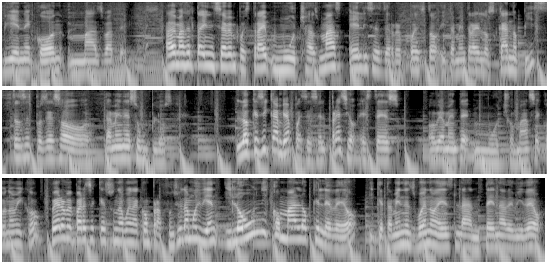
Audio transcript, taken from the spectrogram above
viene con más baterías. Además el Tiny 7 pues trae muchas más hélices de repuesto y también trae los canopies. Entonces pues eso también es un plus. Lo que sí cambia pues es el precio. Este es obviamente mucho más económico, pero me parece que es una buena compra, funciona muy bien y lo único malo que le veo y que también es bueno es la antena de video.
